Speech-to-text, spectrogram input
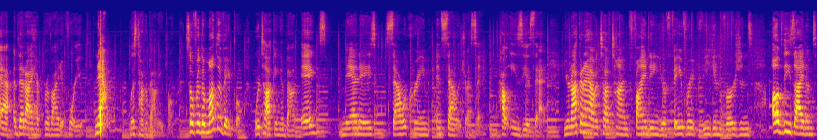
uh, that I have provided for you. Now, let's talk about April. So for the month of April, we're talking about eggs, mayonnaise, sour cream, and salad dressing. How easy is that? You're not gonna have a tough time finding your favorite vegan versions of these items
